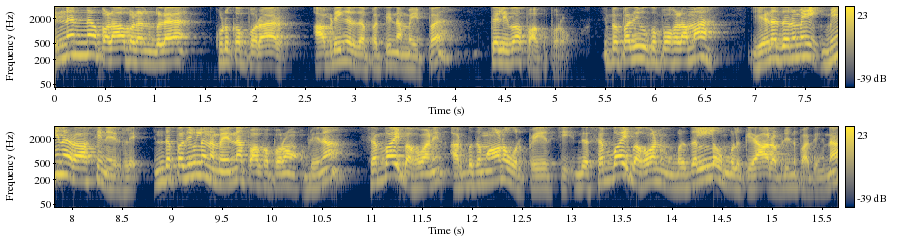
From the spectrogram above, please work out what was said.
என்னென்ன பலாபலன்களை கொடுக்க போகிறார் அப்படிங்கிறத பற்றி நம்ம இப்போ தெளிவாக பார்க்க போகிறோம் இப்போ பதிவுக்கு போகலாமா? எனதருமை மீன ராசி நேர்களே இந்த பதிவில் நம்ம என்ன பார்க்க போகிறோம் அப்படின்னா செவ்வாய் பகவானின் அற்புதமான ஒரு பயிற்சி இந்த செவ்வாய் பகவான் உங்களதெல்லாம் உங்களுக்கு யார் அப்படின்னு பார்த்தீங்கன்னா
